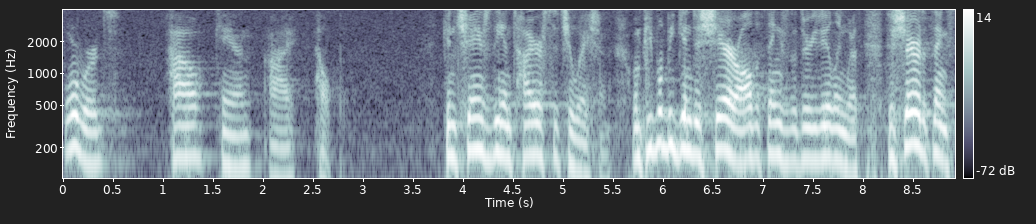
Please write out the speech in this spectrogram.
Four words. How can I? Can change the entire situation. When people begin to share all the things that they're dealing with, to share the things,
